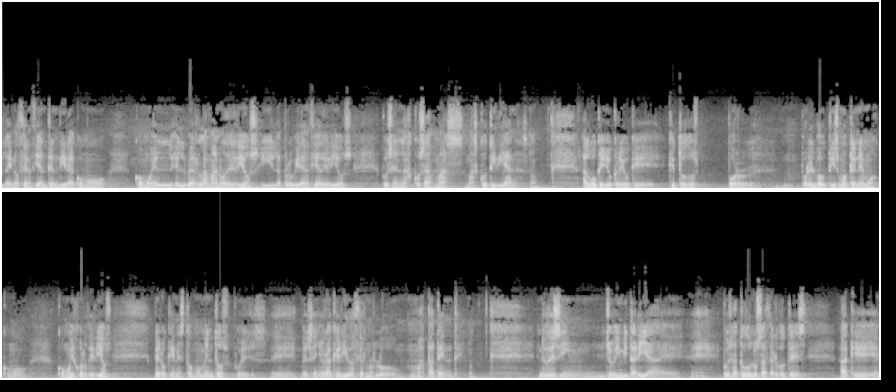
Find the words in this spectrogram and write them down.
La inocencia entendida como, como el, ver la mano de Dios y la providencia de Dios pues en las cosas más, más cotidianas. Algo que yo creo que, que todos por, por, el bautismo tenemos como, como hijos de Dios pero que en estos momentos pues eh, el Señor ha querido hacernoslo más patente. Entonces yo invitaría eh, eh, pues a todos los sacerdotes a que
